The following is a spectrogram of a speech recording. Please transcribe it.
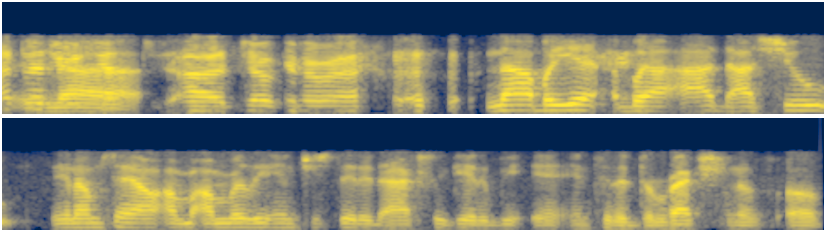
I thought you were just uh, joking around. Nah, but yeah, but I I shoot. You know what I'm saying? I'm I'm really interested in actually getting be- into the direction of of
